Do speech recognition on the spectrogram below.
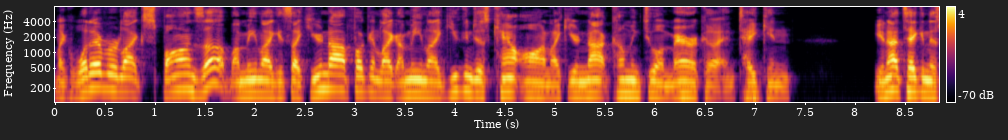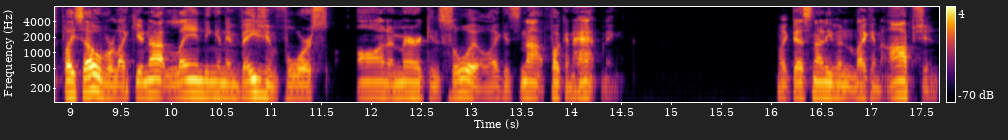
like whatever like spawns up. I mean like it's like you're not fucking like i mean like you can just count on like you're not coming to america and taking you're not taking this place over. Like you're not landing an invasion force on american soil. Like it's not fucking happening. Like that's not even like an option.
